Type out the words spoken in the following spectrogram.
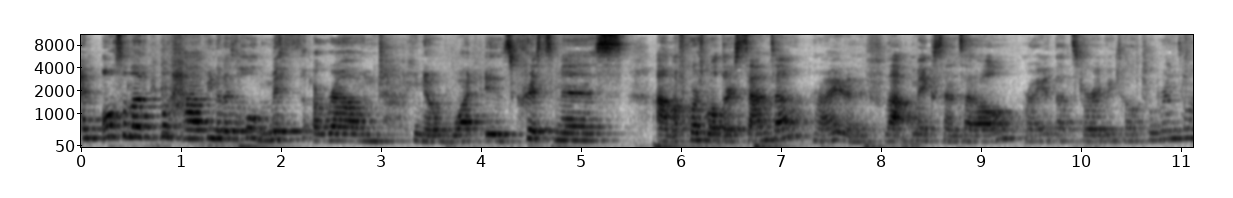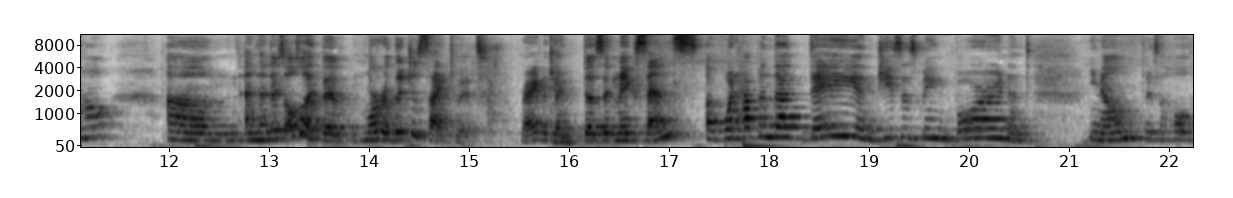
And also a lot of people have you know there's a whole myth around you know what is Christmas. Um, of course, well, there's Santa, right? And if that makes sense at all, right? That story we tell children somehow. Um, and then there's also like the more religious side to it, right? It's like, does it make sense of what happened that day and Jesus being born and you know, there's a whole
